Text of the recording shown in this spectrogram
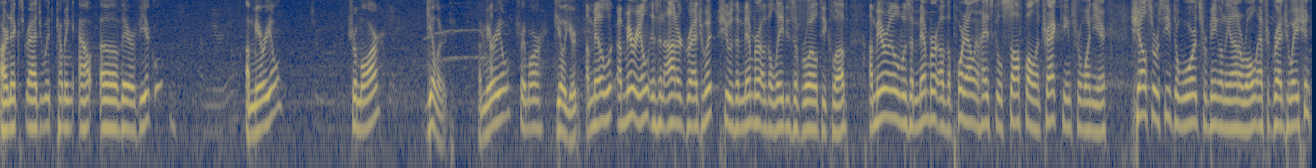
Our next graduate coming out of their vehicle, Amiriel Tremar Gillard. Amiriel Tremar Gilliard. Amiriel is an honor graduate. She was a member of the Ladies of Royalty Club. Amiriel was a member of the Port Allen High School softball and track teams for one year. She also received awards for being on the honor roll. After graduation,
